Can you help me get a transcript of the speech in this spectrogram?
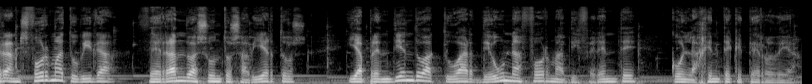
Transforma tu vida cerrando asuntos abiertos y aprendiendo a actuar de una forma diferente con la gente que te rodea.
